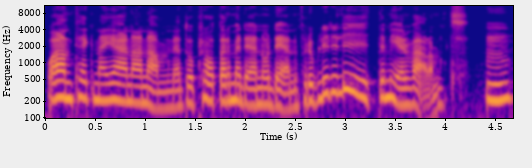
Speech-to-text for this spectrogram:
och anteckna gärna namnet och pratade med den och den för då blir det lite mer varmt. Mm.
